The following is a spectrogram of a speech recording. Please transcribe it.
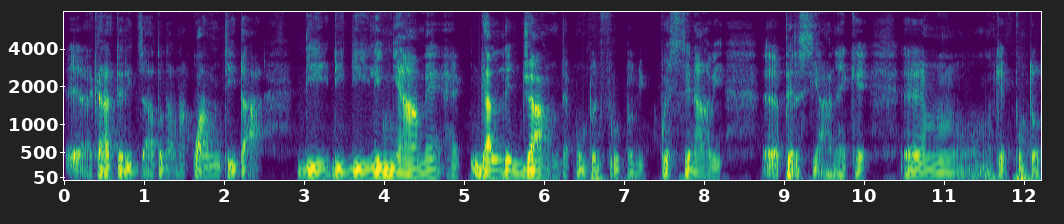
eh, caratterizzato da una quantità di, di, di legname eh, galleggiante, appunto il frutto di queste navi eh, persiane che, ehm, che appunto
